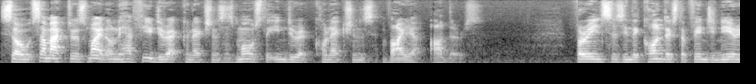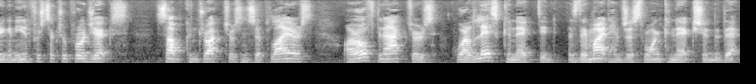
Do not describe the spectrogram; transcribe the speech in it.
So some actors might only have few direct connections as mostly indirect connections via others. For instance, in the context of engineering and infrastructure projects, subcontractors and suppliers are often actors who are less connected as they might have just one connection to the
